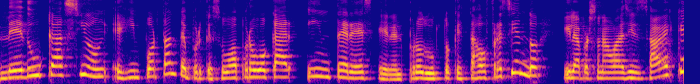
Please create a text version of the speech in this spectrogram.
la educación es importante porque eso va a provocar interés en el producto que estás ofreciendo y la persona va a decir, ¿sabes qué?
